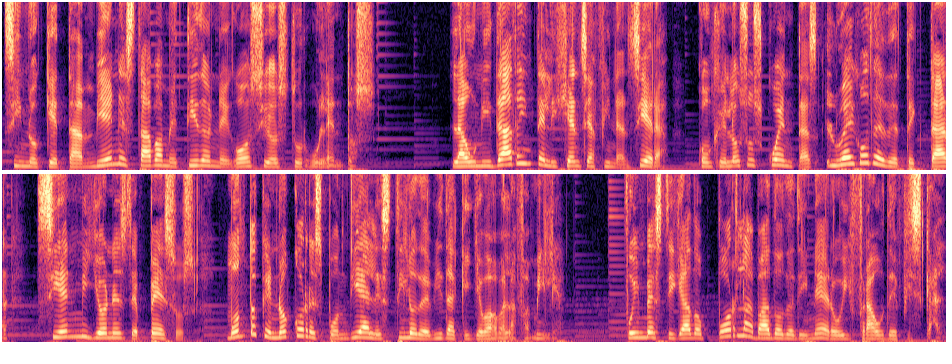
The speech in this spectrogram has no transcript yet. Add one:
sino que también estaba metido en negocios turbulentos. La unidad de inteligencia financiera congeló sus cuentas luego de detectar 100 millones de pesos, monto que no correspondía al estilo de vida que llevaba la familia fue investigado por lavado de dinero y fraude fiscal.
